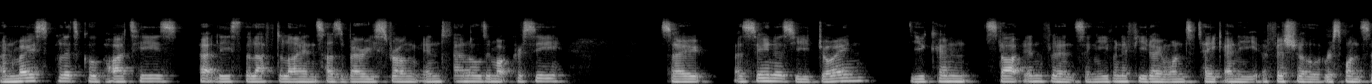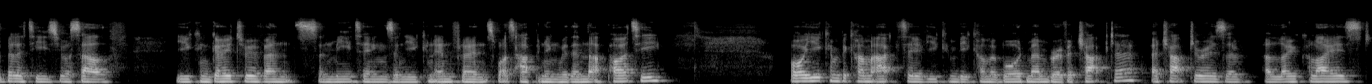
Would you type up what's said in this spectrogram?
And most political parties, at least the Left Alliance, has a very strong internal democracy. So as soon as you join, you can start influencing, even if you don't want to take any official responsibilities yourself. You can go to events and meetings and you can influence what's happening within that party. or you can become active, you can become a board member of a chapter. A chapter is a, a localized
